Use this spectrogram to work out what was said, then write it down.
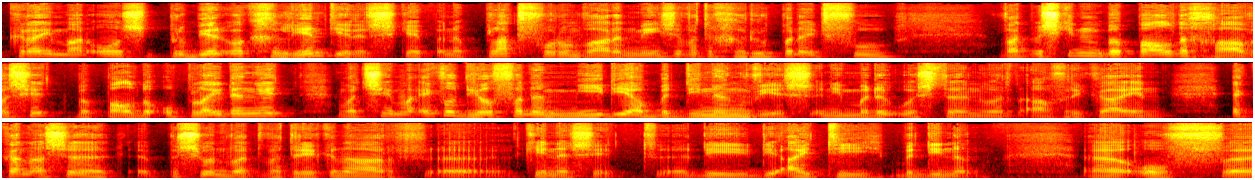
kry, maar ons probeer ook geleenthede skep in 'n platform waarin mense wat 'n geroepenheid voel wat miskien bepaalde gawes het, bepaalde opleiding het, wat sê maar ek wil deel van 'n media bediening wees in die Midde-Ooste en Noord-Afrika en ek kan as 'n persoon wat wat rekenaar uh, kennis het, uh, die die IT bediening. Uh, of uh,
